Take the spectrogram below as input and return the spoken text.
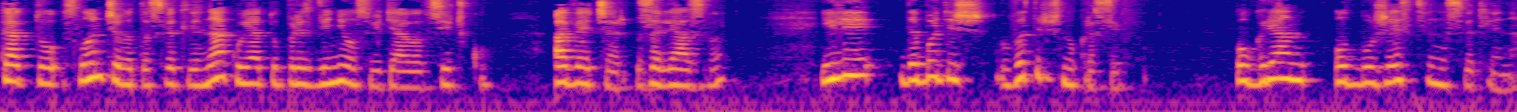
както слънчевата светлина, която през деня осветява всичко, а вечер залязва, или да бъдеш вътрешно красив, огрян от божествена светлина.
